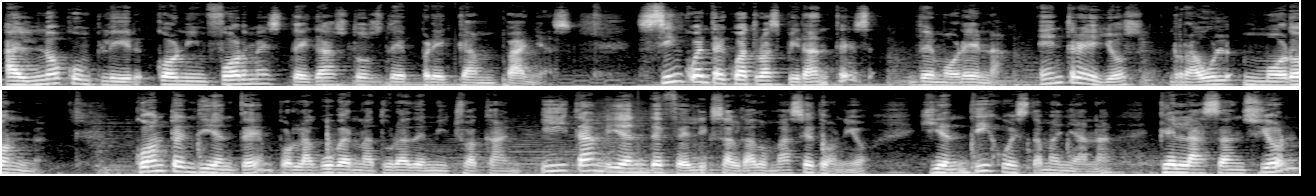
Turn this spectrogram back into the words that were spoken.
al no cumplir con informes de gastos de precampañas. 54 aspirantes de Morena, entre ellos Raúl Morón, contendiente por la gubernatura de Michoacán, y también de Félix Salgado Macedonio, quien dijo esta mañana que la sanción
